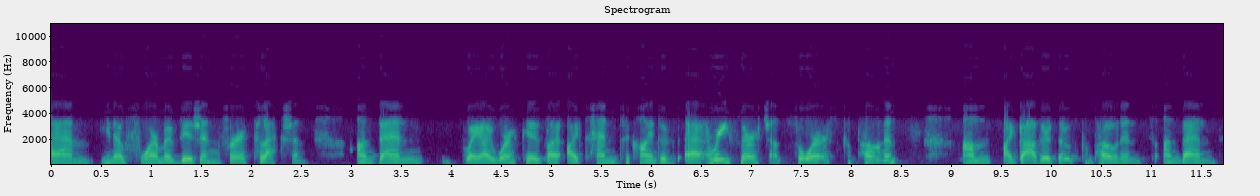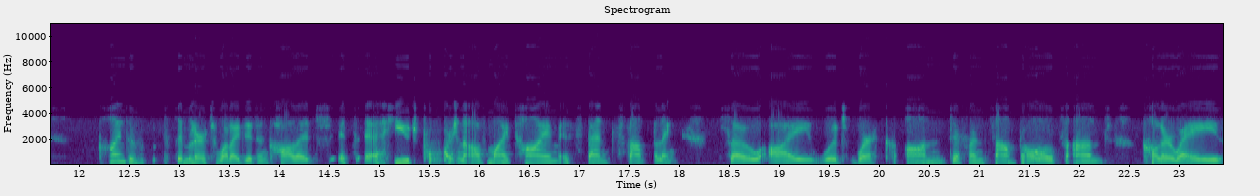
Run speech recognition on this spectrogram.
um, you know form a vision for a collection. And then the way I work is I, I tend to kind of uh, research and source components um, I gathered those components and then kind of similar to what I did in college, it's a huge portion of my time is spent sampling. So I would work on different samples and colorways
